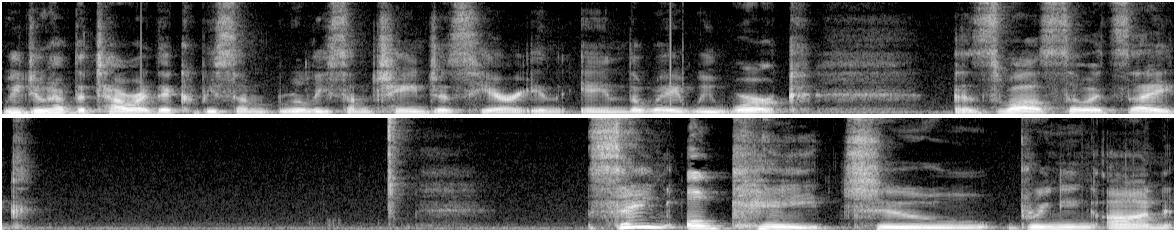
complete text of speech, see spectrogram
We do have the tower. There could be some really some changes here in in the way we work as well. So it's like saying okay to bringing on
